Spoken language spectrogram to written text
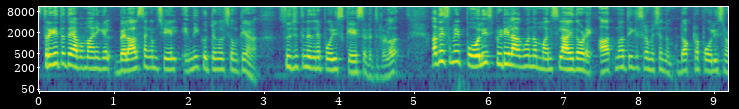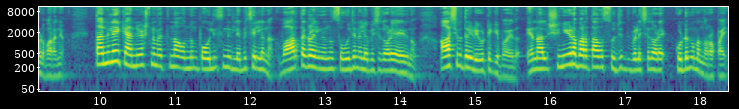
സ്ത്രീത്വത്തെ അപമാനിക്കൽ ബലാത്സംഗം ചെയ്യൽ എന്നീ കുറ്റങ്ങൾ ചുമത്തിയാണ് സുജിത്തിനെതിരെ പോലീസ് കേസെടുത്തിട്ടുള്ളത്. അതേസമയം പോലീസ് പിടിയിലാകുമെന്ന് മനസ്സിലായതോടെ ആത്മഹത്യയ്ക്ക് ശ്രമിച്ചെന്നും ഡോക്ടർ പോലീസിനോട് പറഞ്ഞു. തന്നിലേക്ക് അന്വേഷണം എത്തുന്ന ഒന്നും പോലീസിന് ലഭിച്ചില്ലെന്ന് വാർത്തകളിൽ നിന്ന് സൂചന ലഭിച്ചതോടെയായിരുന്നു ആശുപത്രി ഡ്യൂട്ടിക്ക് പോയത്. എന്നാൽ ഷിനിയുടെ ഭർത്താവ് സുജിത് വിളിച്ചതോടെ കുടുങ്ങുമെന്ന് ഉറപ്പായി.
